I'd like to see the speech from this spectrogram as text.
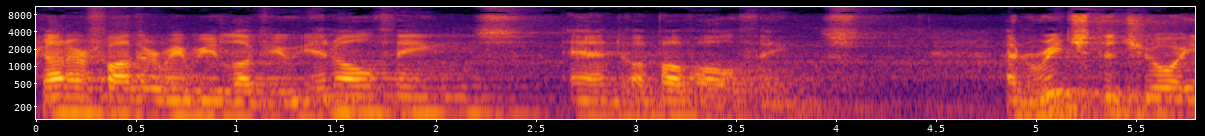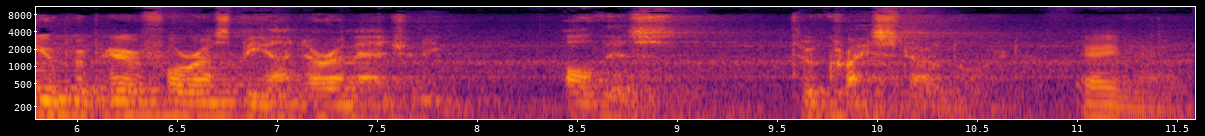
God our Father, may we love you in all things and above all things, and reach the joy you prepare for us beyond our imagining. All this through Christ our Lord. Amen.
